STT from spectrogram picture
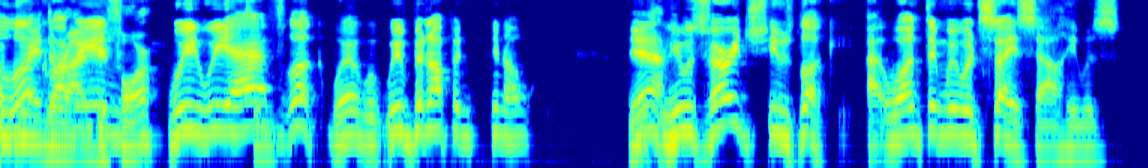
we've look, made the I ride mean, before. we we have look we're, we've been up and you know Yeah. he was very he was look I, one thing we would say sal he was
